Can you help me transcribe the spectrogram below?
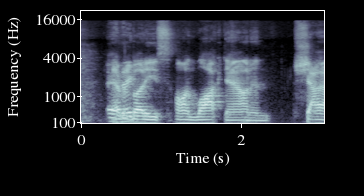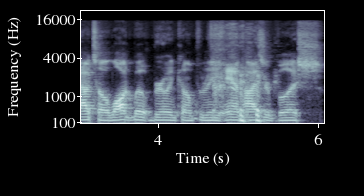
Everybody's they, on lockdown, and shout out to Longboat Brewing Company, Anheuser Busch,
